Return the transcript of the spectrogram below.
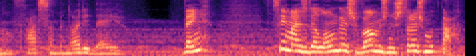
não faço a menor ideia. Bem, sem mais delongas, vamos nos transmutar.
